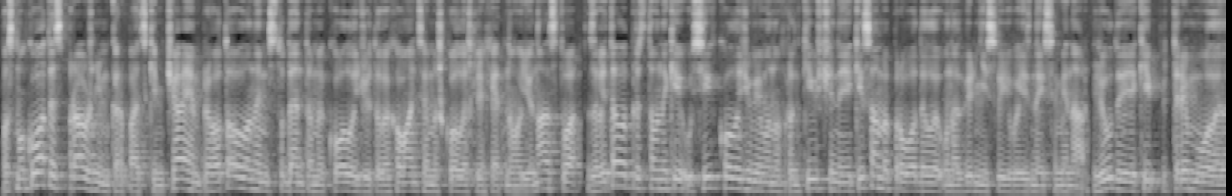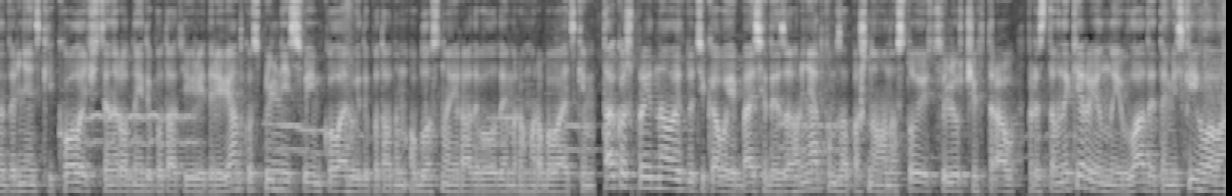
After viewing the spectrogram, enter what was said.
Посмакувати справжнім карпатським чаєм, приготовленим студентами коледжу та вихованцями школи шляхетного юнацтва, завітали представники усіх коледжів Івано-Франківщини, які саме проводили у надвірні свій виїзний семінар. Люди, які підтримували надвірнянський коледж, це народний депутат Юрій Дерев'янко, спільний з своїм колегою депутатом обласної ради Володимиром Гробовецьким. Також приєднались до цікавої бесіди за горнятком запашного настою з цілющих трав, представники районної влади та міський голова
